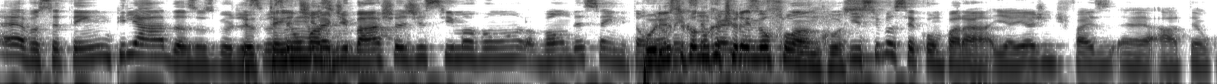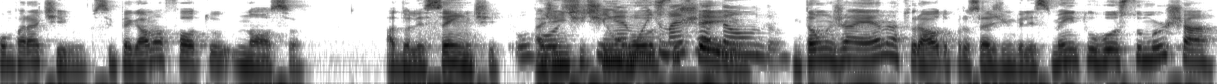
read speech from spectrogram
É, você tem empilhadas as gorduras. Eu Se você tenho tira umas- de baixo, as de cima vão, vão descendo. Então, Por isso que eu nunca tirei meu flanco. E se você comparar, e aí a gente faz é, até o comparativo. Se pegar uma foto nossa, adolescente, O a gente tinha um é rosto cheio. redondo. Então já é natural do processo de envelhecimento o rosto murchar.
